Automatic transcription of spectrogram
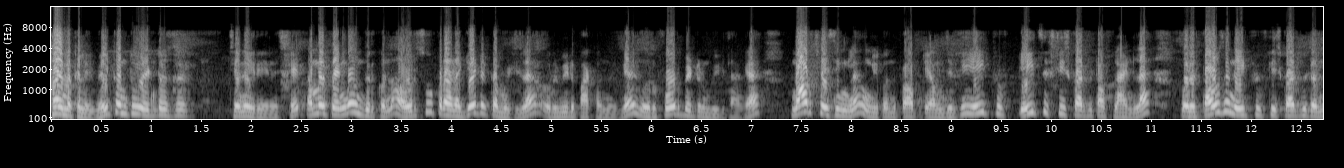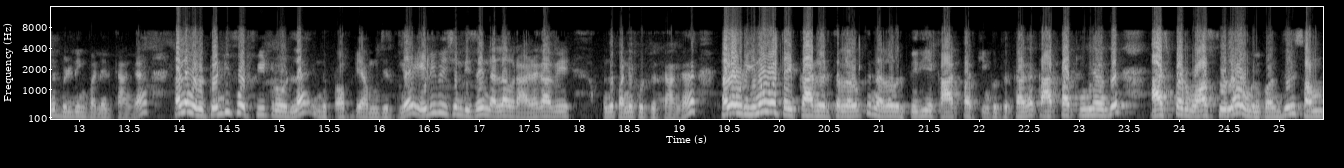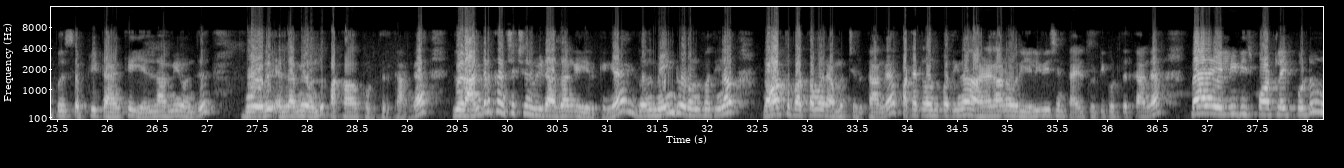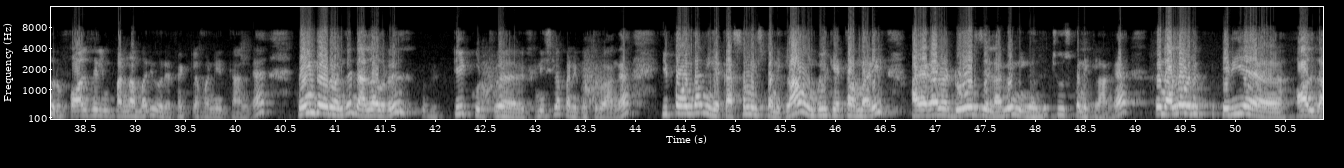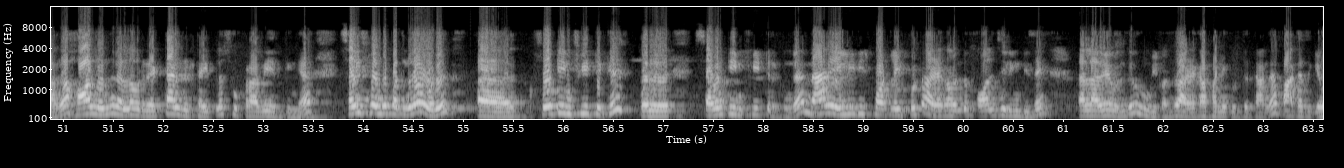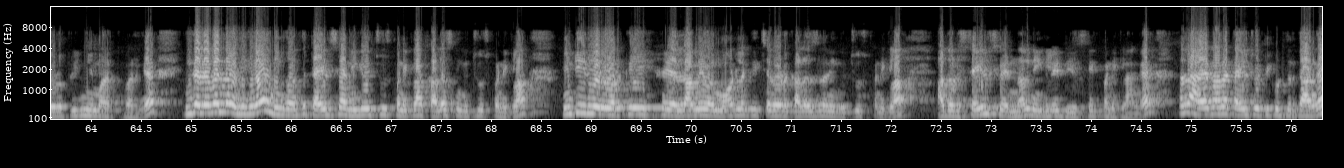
Hi மக்களே. Welcome to interest Chennai real estate நம்ம இப்போ எங்கே வந்திருக்கோம்னா ஒரு சூப்பரான கேட்டட் கமிட்டியில் ஒரு வீடு பார்க்க வந்திருக்கேன். இது ஒரு ஃபோர் பெட்ரூம் வீடு தாங்க. நார்த் ஃபேசிங்கில் உங்களுக்கு வந்து ப்ராப்பர்ட்டி அமைஞ்சிருக்கு. Eight fifty eight sixty square feet of லேண்டில் ஒரு thousand eight fifty square feet வந்து பில்டிங் பண்ணியிருக்காங்க நல்ல ஒரு டுவெண்ட்டி ஃபோர் ஃபீட் ரோடில் இந்த ப்ராப்பர்ட்டி அமைஞ்சிருக்குங்க. எலிவேஷன் டிசைன் நல்ல ஒரு அழகாகவே வந்து பண்ணி கொடுத்துருக்காங்க. நல்ல ஒரு இனோவா டைப் கார் எடுத்த அளவுக்கு நல்ல ஒரு பெரிய கார் பார்க்கிங் கொடுத்துருக்காங்க. கார் பார்க்கிங்ல வந்து ஆஸ் பர் வாஸ்துல உங்களுக்கு வந்து சம்பு செப்டி டேங்க் எல்லாமே வந்து போர் எல்லாமே வந்து பக்காவாக கொடுத்துருக்காங்க. இது ஒரு அண்டர் கன்ஸ்ட்ரக்ஷன் வீடாக தாங்க இருக்குங்க. இது வந்து மெயின் டோர் வந்து பார்த்தீங்கன்னா நார்த் பார்த்த மாதிரி அமைச்சிருக்காங்க. பக்கத்தில் வந்து பார்த்தீங்கன்னா அழகான ஒரு எலிவேஷன் டைல் சுட்டி கொடுத்துருக்காங்க. மேலே எல்இடி ஸ்பாட்லைட் போட்டு ஒரு ஃபால் சீலிங் பண்ண மாதிரி ஒரு எஃபெக்ட்ல பண்ணியிருக்காங்க மெயின் டோர் வந்து நல்ல ஒரு டீ குட் ஃபினிஷில் பண்ணி கொடுத்துருவாங்க. இப்போ வந்தால் நீங்கள் கஸ்டமைஸ் பண்ணிக்கலாம். உங்களுக்கு ஏற்ற மாதிரி அழகான டோர்ஸ் எல்லாமே நீங்கள் வந்து சூஸ் பண்ணிக்கலாங்க. நல்ல ஒரு பெரிய ஹால் தாங்க. ஹால் வந்து நல்ல ஒரு ரெக்டாங்கிள் டைப்ல சூப்பராகவே இருக்குங்க. சைஸ் வந்து பாத்தீங்கன்னா ஒரு ஃபோர்டீன் ஃபீட்டுக்கு ஒரு செவன்டீன் ஃபீட் இருக்குங்க. மேலே எல்இடி ஸ்பாட் லைட் போட்டு அழகாக வந்து ஃபால் சீலிங் டிசைன் நல்லாவே வந்து உங்களுக்கு வந்து அழகா பண்ணி கொடுத்துருக்காங்க. பார்க்கறதுக்கு எவ்வளோ ப்ரீமியமாக இருக்கு பாருங்க. இந்த லெவல்ல வந்தீங்கன்னா நீங்கள் வந்து டைல்ஸ்லாம் நீங்களே சூஸ் பண்ணிக்கலாம். கலர்ஸ் நீங்க சூஸ் பண்ணிக்கலாம். இன்டீரியர் ஒர்க்கு எல்லாமே மாடல் கிச்சனோட கலர்ஸ்லாம் நீங்கள் சூஸ் பண்ணிக்கலாம். அதோட ஸ்டைல்ஸ் வேணுனாலும் நீங்களே டிசைட் பண்ணிக்கலாங்க. நல்ல அழகான டைல்ஸ் ஒட்டி கொடுத்துருக்காங்க.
